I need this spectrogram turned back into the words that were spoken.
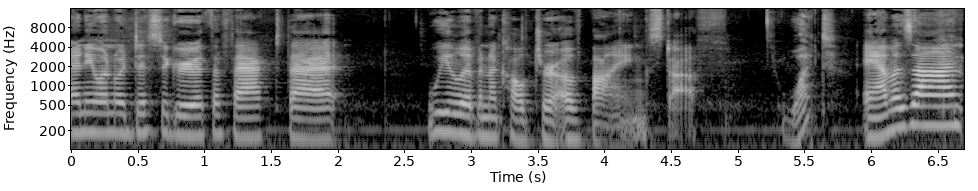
anyone would disagree with the fact that we live in a culture of buying stuff. what Amazon,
